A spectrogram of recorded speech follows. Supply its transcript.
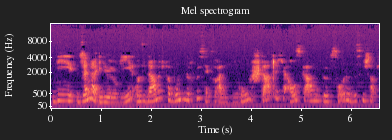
Die Genderideologie und die damit verbundene Frühsexualisierung, staatliche Ausgaben für Pseudowissenschaft.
